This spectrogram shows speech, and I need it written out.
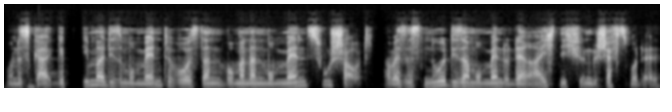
Und es gibt immer diese Momente, wo es dann, wo man dann einen Moment zuschaut. Aber es ist nur dieser Moment und der reicht nicht für ein Geschäftsmodell.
